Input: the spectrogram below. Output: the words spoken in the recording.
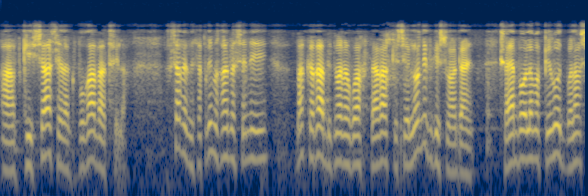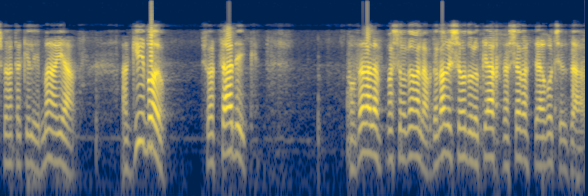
הפגישה של הגבורה והתפילה. עכשיו הם מספרים אחד לשני מה קרה בזמן הרוח סערה כשלא נפגשו עדיין, כשהיה בעולם הפירוט, בעולם שבירת הכלים. מה היה? הגיבור, שהוא הצדיק, עובר עליו מה שעובר עליו. דבר ראשון, הוא לוקח את השבע שערות של זהב.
